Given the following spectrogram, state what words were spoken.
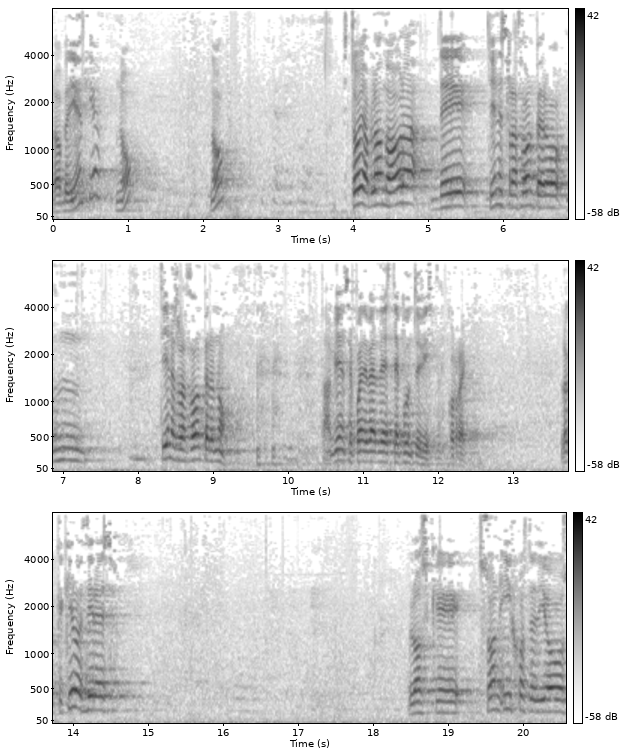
¿La obediencia? No. ¿No? Estoy hablando ahora de, tienes razón, pero... Mm, tienes razón, pero no. También se puede ver de este punto de vista, correcto. Lo que quiero decir es, los que son hijos de Dios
